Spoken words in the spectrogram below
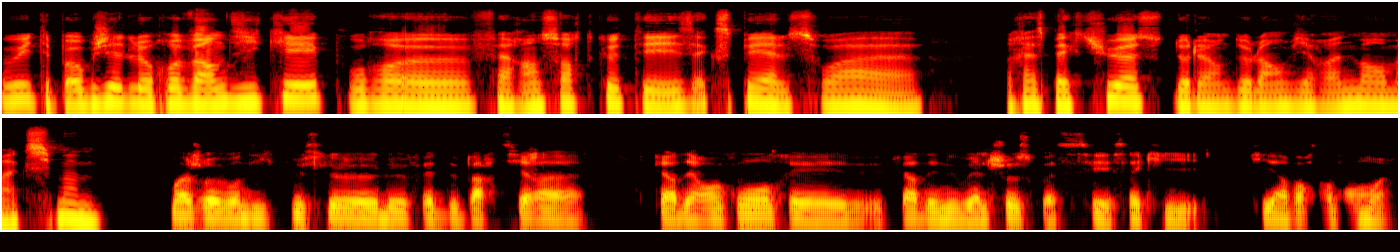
Oui, t'es pas obligé de le revendiquer pour euh, faire en sorte que tes expés elles soient euh, respectueuses de l'environnement au maximum moi, je revendique plus le, fait de partir à faire des rencontres et faire des nouvelles choses. C'est ça qui, est important pour moi.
